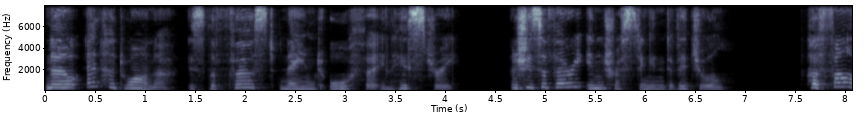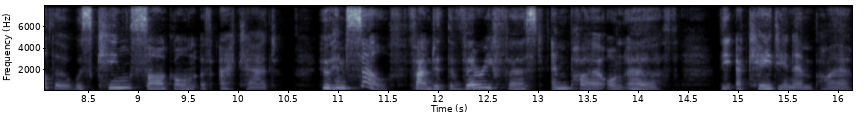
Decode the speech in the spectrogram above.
Now, Enheduanna is the first named author in history, and she's a very interesting individual. Her father was King Sargon of Akkad, who himself founded the very first empire on earth, the Akkadian Empire,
